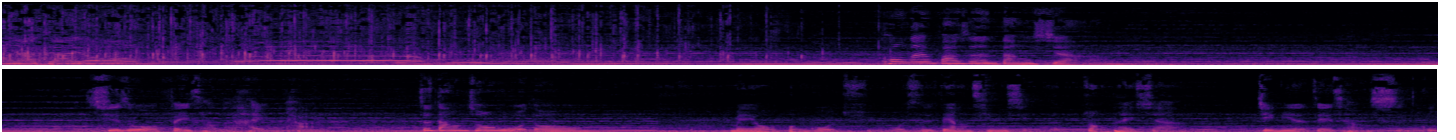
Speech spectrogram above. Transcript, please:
静雅加油！空难发生的当下，其实我非常的害怕。这当中我都。没有昏过去，我是非常清醒的状态下经历了这场事故。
